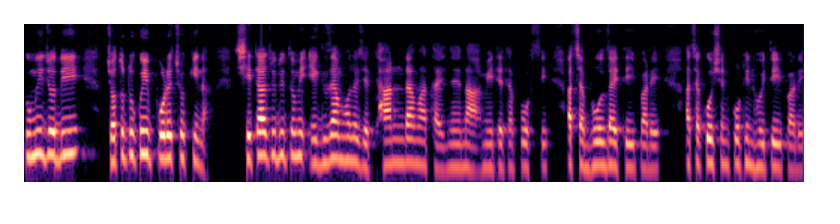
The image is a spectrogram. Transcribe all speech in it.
তুমি যদি যতটুকুই পড়েছো কিনা, সেটা যদি তুমি এক্সাম হলে যে, ঠান্ডা মাথায় যে না, আমি এটা এটা পড়ছি। আচ্ছা ভুল যাইতেই পারে। আচ্ছা কোয়েশ্চেন কঠিন হইতেই পারে।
